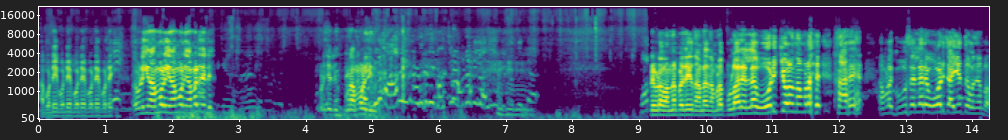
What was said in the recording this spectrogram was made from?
ആ പോട്ടെ പോട്ടെ പോട്ടെ പോട്ടെ പോട്ടെ നമ്മൾ വിളിക്കുന്നു നമ്മൾ വിളിക്കുന്നു നമ്മ നമ്മുടെ അടുത്തില്ലേ വിളിച്ചില്ലേ നമ്മൾ വിളിക്കുന്നു ഇവിടെ വന്നപ്പോഴത്തേക്ക് നാണ്ട നമ്മുടെ പിള്ളേരെല്ലാം ഓടിക്കുവാണ് നമ്മുടെ നമ്മുടെ ഗൂസ് എല്ലാവരും ഓടിച്ച് അയ്യത്ത് കളഞ്ഞോ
